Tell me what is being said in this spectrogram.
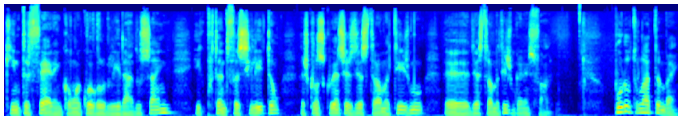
que interferem com a coagulabilidade do sangue e que, portanto, facilitam as consequências desse traumatismo, eh, desse traumatismo craneoencefálico. Por outro lado, também,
